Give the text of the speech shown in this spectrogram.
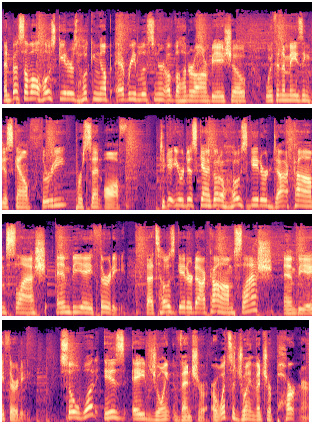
And best of all, HostGator is hooking up every listener of the $100 MBA show with an amazing discount 30% off. To get your discount, go to hostgator.com slash MBA30. That's hostgator.com slash MBA30. So, what is a joint venture, or what's a joint venture partner?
